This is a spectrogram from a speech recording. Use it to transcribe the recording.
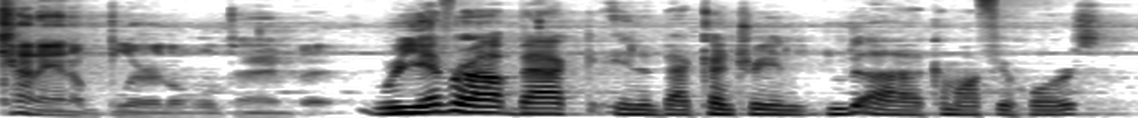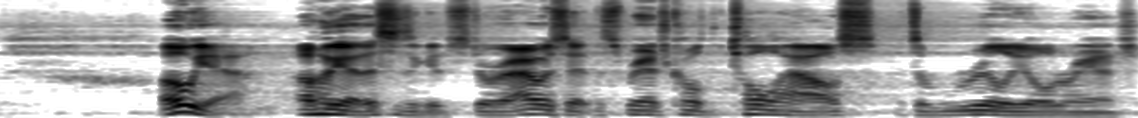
kind of in a blur the whole time. But Were you ever out back in the back country and uh, come off your horse? oh yeah, oh yeah, this is a good story. I was at this ranch called the Toll House. It's a really old ranch.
